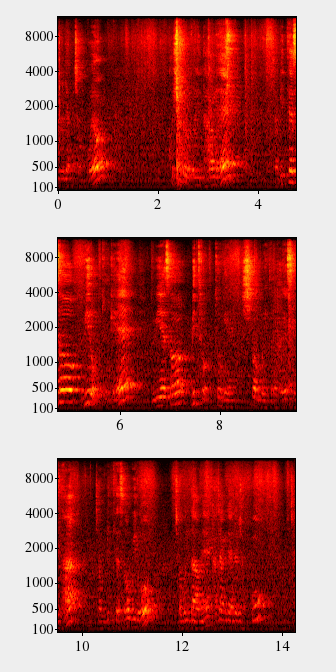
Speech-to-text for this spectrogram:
삼겹접고요. 90도로 돌린 다음에 자, 밑에서 위로 두 개, 위에서 밑으로 두 개 씹어 보이도록 하겠습니다. 자, 밑에서 위로 접은 다음에 가장자리를 접고 자,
